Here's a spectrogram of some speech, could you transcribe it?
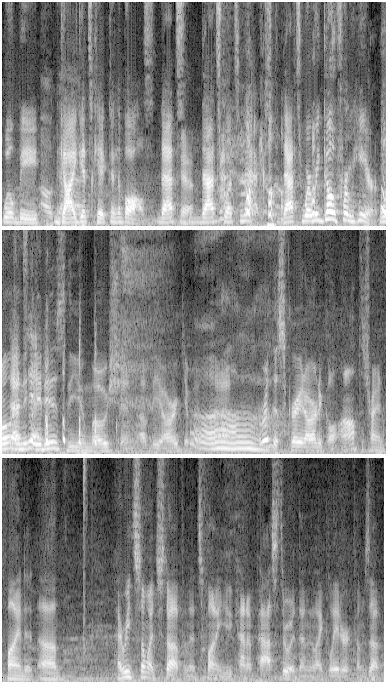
will be Oh, Guy Gets Kicked in the Balls. That's, Yeah. that's what's next. That's where we go from here. Well, That's and it. it is the emotion of the argument. Uh, I read this great article. I'll have to try and find it. Um, I read so much stuff, and it's funny. You kind of pass through it, then like later it comes up.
